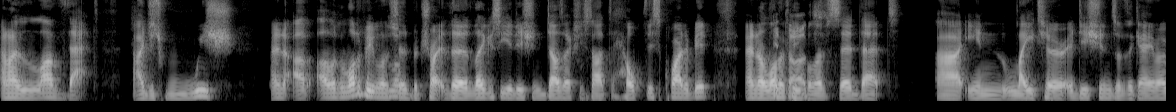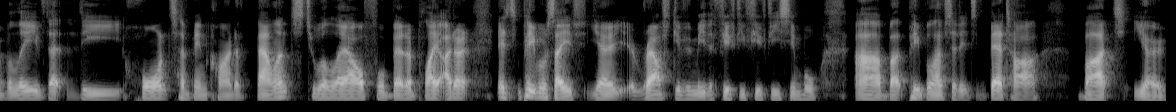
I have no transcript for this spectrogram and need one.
And I love that. I just wish, and a, a lot of people have said, Betrayal Legacy Edition does actually start to help this quite a bit. And a lot It of people have said that uh, in later editions of the game, I believe that the haunts have been kind of balanced to allow for better play. I don't, it's people say, you know, Ralph's given me the 50 50 symbol, uh, but people have said it's better. But, you know,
